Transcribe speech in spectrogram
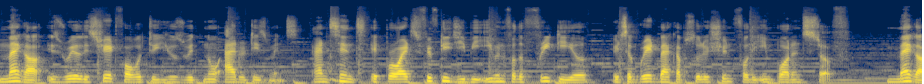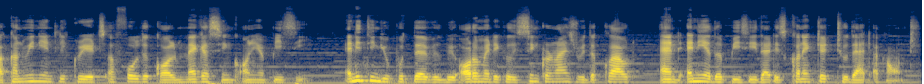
Mega is really straightforward to use with no advertisements, and since it provides 50 GB even for the free tier, it's a great backup solution for the important stuff. Mega conveniently creates a folder called MegaSync on your PC. Anything you put there will be automatically synchronized with the cloud and any other PC that is connected to that account.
